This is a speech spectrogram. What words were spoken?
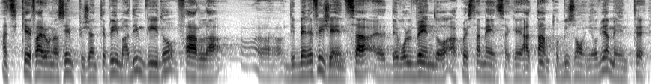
anziché fare una semplice anteprima d'invito, farla eh, di beneficenza, eh, devolvendo a questa mensa, che ha tanto bisogno ovviamente,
